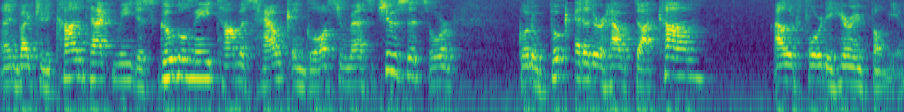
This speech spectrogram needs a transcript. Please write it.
I invite you to contact me. Just Google me, Thomas Hauck in Gloucester, Massachusetts, or go to bookeditorhauck.com. I look forward to hearing from you.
